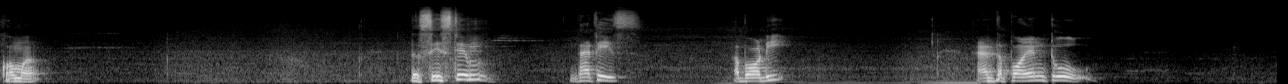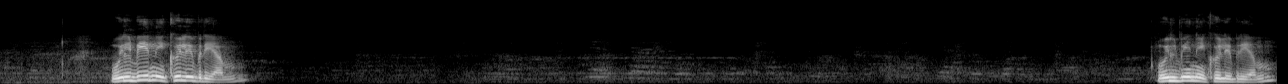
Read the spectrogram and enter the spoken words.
comma, the system that is a body at the point 2 will be in equilibrium will be in equilibrium.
